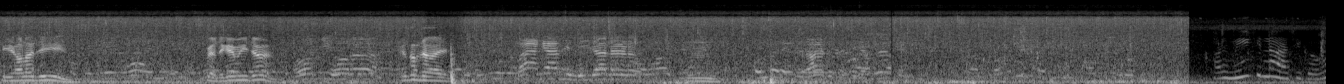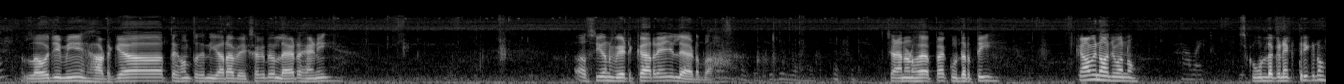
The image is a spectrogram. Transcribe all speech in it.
ਕੀ ਹਾਲ ਹੈ ਜੀ? ਭਿੱਜ ਗਏ ਮੀਂਹ ਚ? ਹੋਰ ਕੀ ਹੋਰ। ਕਿੱਧਰ ਜਾਏ? ਮੈਂ ਗਿਆ ਸੀ ਲੀਰਾ ਲੈਣ। ਰਾਹ ਚ। ਹਾਂ ਕਿੰਨਾ ਲਓ ਜੀ ਮੀਂਹ ਹਟ ਗਿਆ ਤੇ ਹੁਣ ਤੁਸੀਂ ਨਜ਼ਾਰਾ ਵੇਖ ਸਕਦੇ ਹੋ ਲਾਈਟ ਹੈ ਨਹੀਂ। ਅਸੀਂ ਹੁਣ ਵੇਟ ਕਰ ਰਹੇ ਹਾਂ ਜੀ ਲਾਈਟ ਦਾ। ਚਾਨਣ ਹੋਇਆ ਪਿਆ ਕੁਦਰਤੀ। ਕਿਉਂ ਵੀ ਨੌਜਵਾਨੋ? ਹਾਂ ਬਾਈ। ਸਕੂਲ ਲੱਗਣੇ ਇੱਕ ਤਰੀਕ ਨੂੰ?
